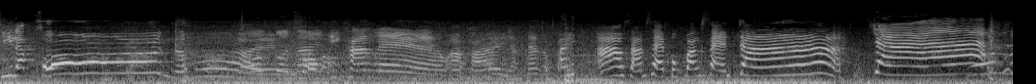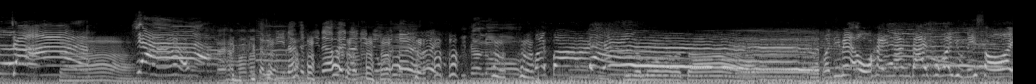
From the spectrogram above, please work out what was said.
ทีละคนสองอีกข้างแล้วอะไปอยากนั่งกับไปอ้าวสามแสบปุกบังส จับดีๆนะจับดีๆนะเฮ้ยจับดีๆนะเฮ้ยเฮ้ยพิกาโลบายบายพิกาโลจ้าวันนี้แม่โอให้นั่งได้เพราะว่าอยู่ในซอย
